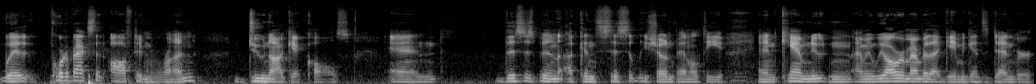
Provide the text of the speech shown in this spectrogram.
with quarterbacks that often run do not get calls, and this has been a consistently shown penalty. And Cam Newton, I mean, we all remember that game against Denver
